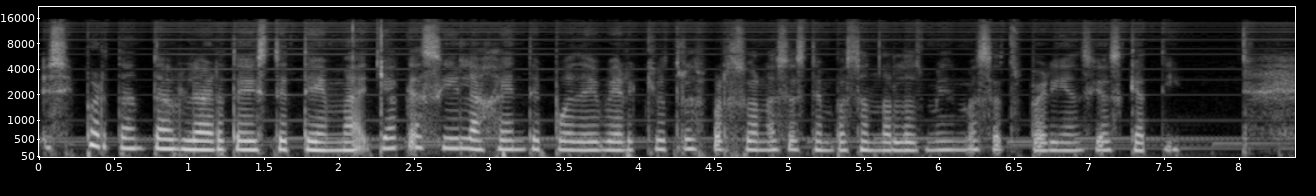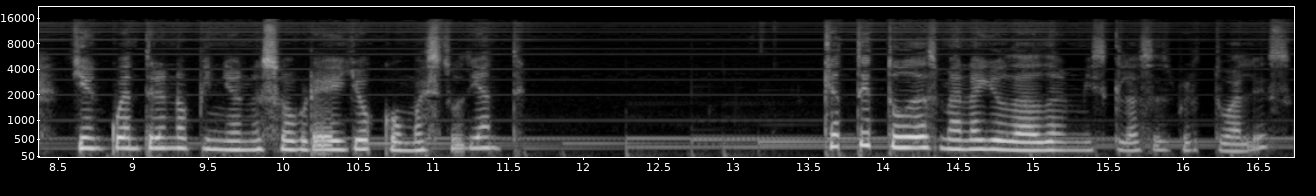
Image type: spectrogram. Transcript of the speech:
Es importante hablar de este tema ya que así la gente puede ver que otras personas estén pasando las mismas experiencias que a ti y encuentren opiniones sobre ello como estudiante. ¿Qué actitudes me han ayudado en mis clases virtuales?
